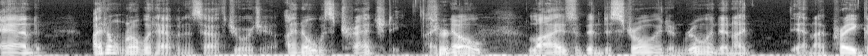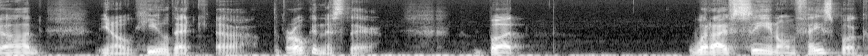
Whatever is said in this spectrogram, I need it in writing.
And I don't know what happened in South Georgia. I know it was a tragedy. Sure. I know lives have been destroyed and ruined, and I and I pray God, you know, heal that uh, the brokenness there. But what I've seen on Facebook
